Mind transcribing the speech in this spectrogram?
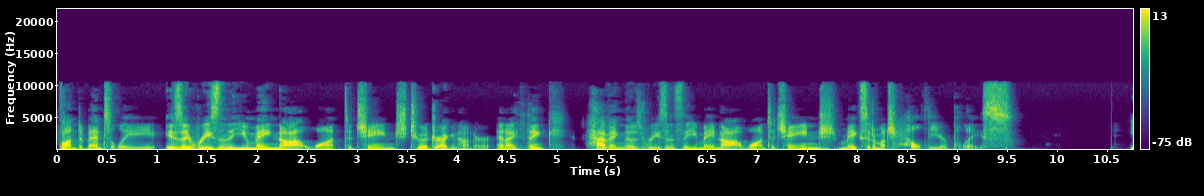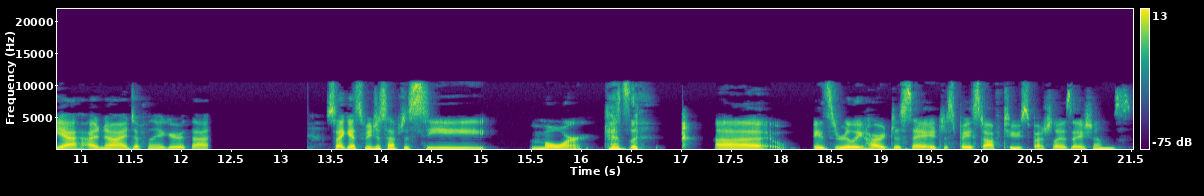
fundamentally is a reason that you may not want to change to a Dragon Hunter. And I think having those reasons that you may not want to change makes it a much healthier place. Yeah, I know. I definitely agree with that. So I guess we just have to see more because uh, it's really hard to say just based off two specializations.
